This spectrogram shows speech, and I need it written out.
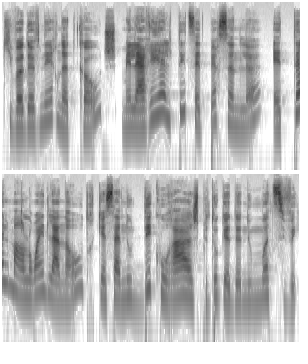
qui va devenir notre coach, mais la réalité de cette personne-là est tellement loin de la nôtre que ça nous décourage plutôt que de nous motiver.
